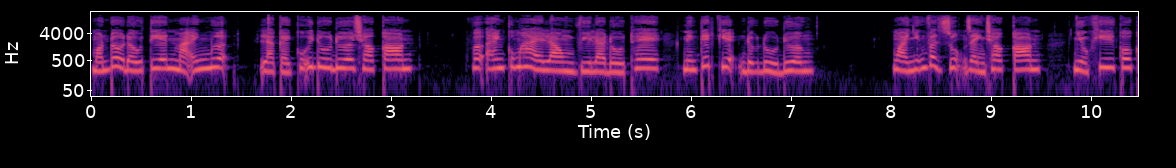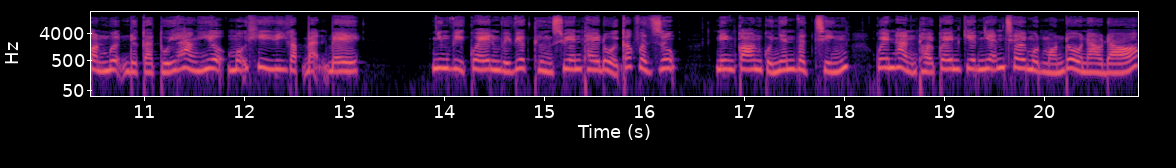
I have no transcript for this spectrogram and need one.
Món đồ đầu tiên mà anh mượn là cái cũi đu đưa cho con – Vợ anh cũng hài lòng vì là đồ thuê nên tiết kiệm được đủ đường. Ngoài những vật dụng dành cho con, nhiều khi cô còn mượn được cả túi hàng hiệu mỗi khi đi gặp bạn bè. Nhưng vì quen với việc thường xuyên thay đổi các vật dụng, nên con của nhân vật chính quên hẳn thói quen kiên nhẫn chơi một món đồ nào đó.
